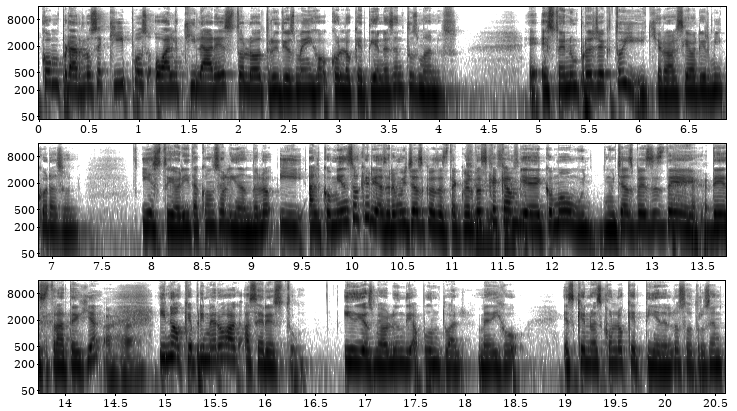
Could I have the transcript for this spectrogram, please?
comprar los equipos o alquilar esto, lo otro. Y Dios me dijo, con lo que tienes en tus manos. Eh, estoy en un proyecto y, quiero así abrir mi corazón y estoy ahorita consolidándolo. Y al comienzo quería hacer muchas cosas. ¿Te acuerdas que cambié de como muchas veces de, de estrategia? Y no, que primero hacer esto. Y Dios me habló un día puntual. Me dijo, es que no es con lo que tienen los otros en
